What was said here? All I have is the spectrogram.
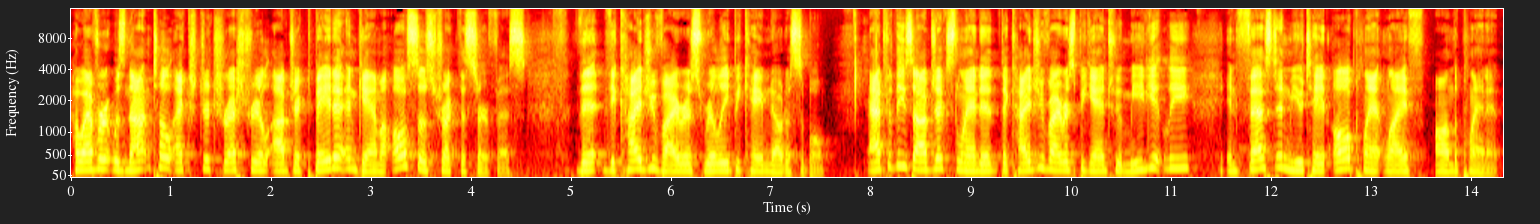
However, it was not until extraterrestrial object Beta and Gamma also struck the surface that the kaiju virus really became noticeable. After these objects landed, the kaiju virus began to immediately infest and mutate all plant life on the planet.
